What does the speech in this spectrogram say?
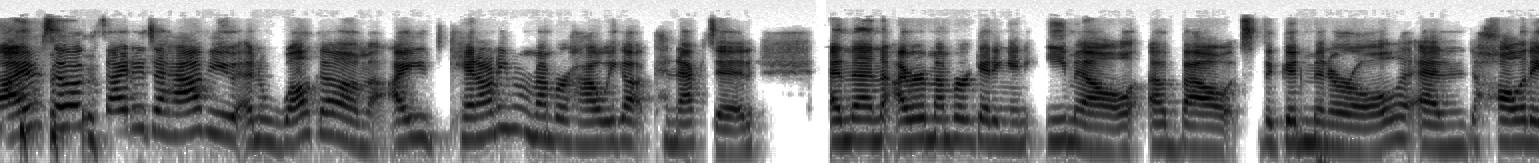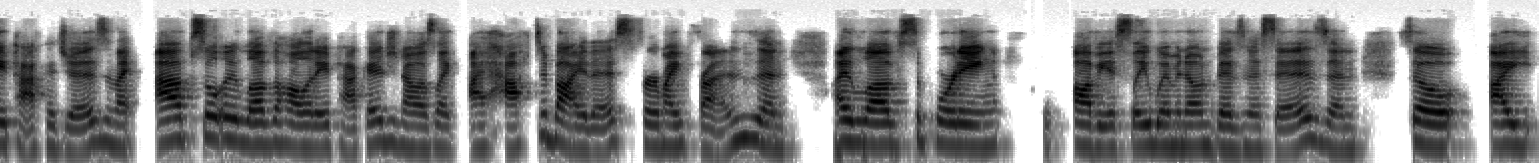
I'm so excited to have you and welcome. I cannot even remember how we got connected. And then I remember getting an email about the good mineral and holiday packages. And I absolutely love the holiday package. And I was like, I have to buy this for my friends. And I mm-hmm. love supporting obviously women owned businesses. And so I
